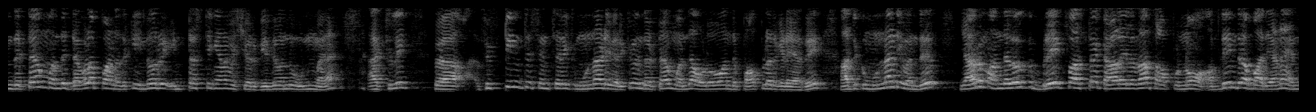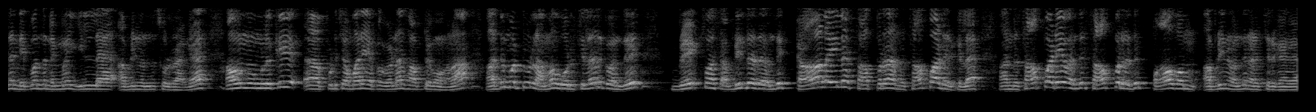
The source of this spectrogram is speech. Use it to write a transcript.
இந்த டேர்ம் வந்து டெவலப் ஆனதுக்கு இன்னொரு இன்ட்ரெஸ்டிங்கான விஷயம் இருக்கு. இது வந்து உண்மை. ஆக்சுவலி ஃபிஃப்டீன்த் சென்ச்சுரிக்கு முன்னாடி வரைக்கும் இந்த டேர்ம் வந்து அவ்வளோவா வந்து பாப்புலர் கிடையாது. அதுக்கு முன்னாடி வந்து யாரும் அந்த அளவுக்கு பிரேக்ஃபாஸ்ட்டாக காலையில் தான் சாப்பிடணும் அப்படின்ற மாதிரியான எந்த நிபந்தனையுமே இல்லை அப்படின்னு வந்து சொல்றாங்க. அவங்க உங்களுக்கு பிடிச்ச மாதிரி எப்போ வேணா சாப்பிட்டுக்கோங்களாம். அது மட்டும் இல்லாம ஒரு சிலருக்கு வந்து பிரேக்ஃபாஸ்ட் அப்படின்றத வந்து காலையில சாப்பிட்ற அந்த சாப்பாடு இருக்குல்ல அந்த சாப்பாடே வந்து சாப்பிட்றது பாவம் அப்படின்னு வந்து நினைச்சிருக்காங்க.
